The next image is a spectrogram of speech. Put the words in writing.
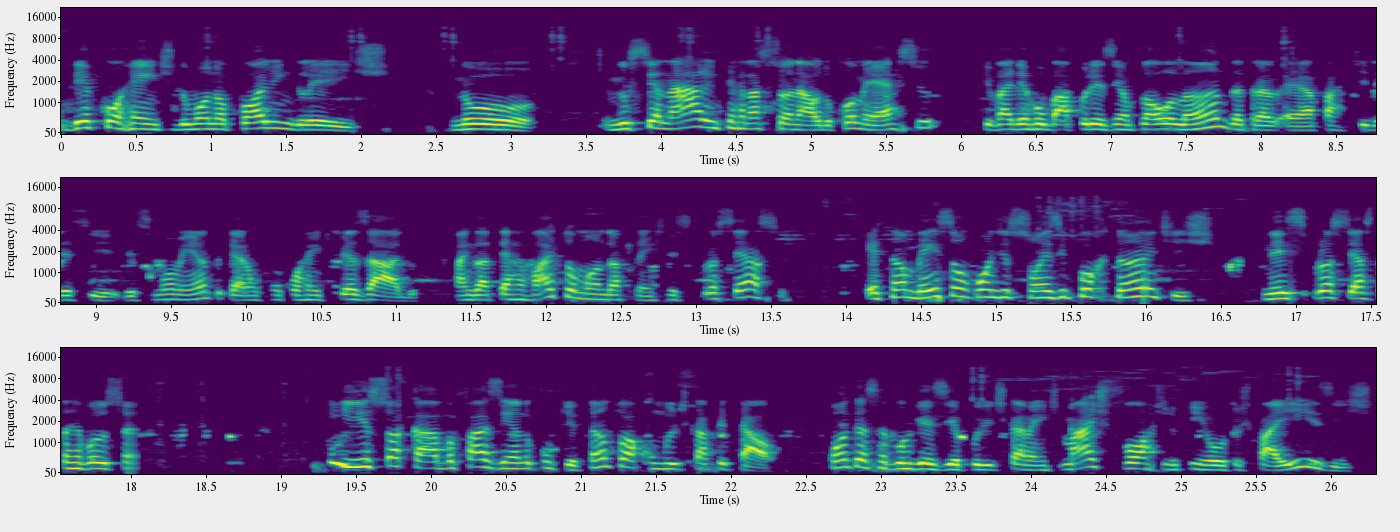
decorrente do monopólio inglês no, no cenário internacional do comércio, que vai derrubar, por exemplo, a Holanda é, a partir desse, desse momento, que era um concorrente pesado. A Inglaterra vai tomando a frente nesse processo, e também são condições importantes nesse processo da Revolução. e isso acaba fazendo com que tanto o acúmulo de capital quanto essa burguesia politicamente mais forte do que em outros países,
